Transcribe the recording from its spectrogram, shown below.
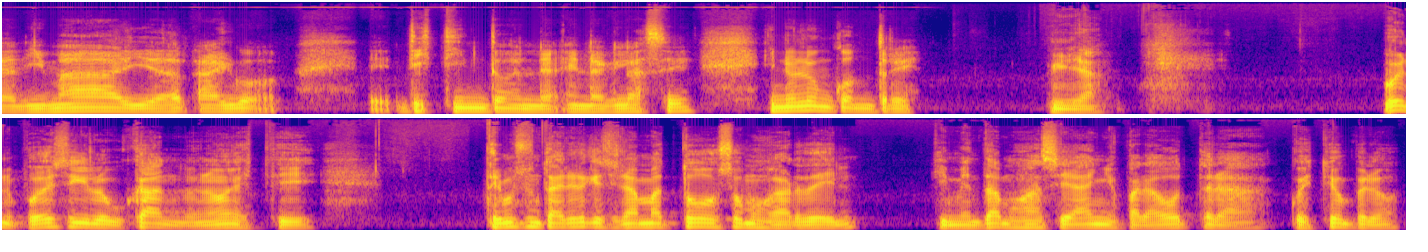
animar y dar algo distinto en la, clase, y no lo encontré. Mira. Bueno, podés seguirlo buscando, ¿no? Este, tenemos un taller que se llama Todos somos Gardel, que inventamos hace años para otra cuestión, pero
